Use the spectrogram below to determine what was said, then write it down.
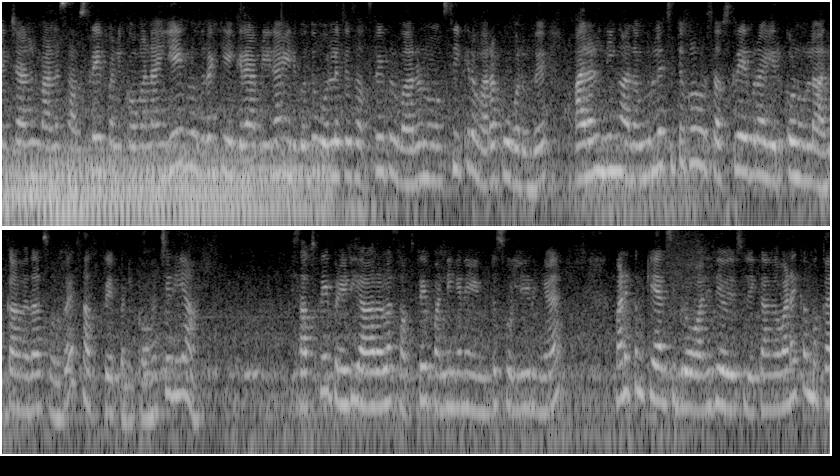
என் சேனல் மேலே சப்ஸ்கிரைப் பண்ணிக்கோங்க. நான் ஏன் இவ்வளோ தூரம் கேட்குறேன் அப்படின்னா எனக்கு வந்து ஒரு லட்சம் சப்ஸ்கிரைபர் வரணும். சீக்கிரம் வரப்போகிறது. அதனால் நீங்கள் அந்த ஒரு லட்சத்துக்குள்ள ஒரு சப்ஸ்கிரைபராக இருக்கணும்ல அதுக்காக தான் சொல்கிறேன் சப்ஸ்கிரைப் பண்ணிக்கோங்க. சரியா? சப்ஸ்கிரைப் பண்ணிவிட்டு யாரெல்லாம் சப்ஸ்கிரைப் பண்ணிங்கன்னு என்கிட்ட சொல்லிடுங்க வணக்கம் கேஆர்சி ப்ரோ அதிதேவி சொல்லியிருக்காங்க. வணக்கம் அக்கா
